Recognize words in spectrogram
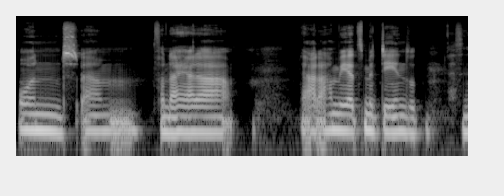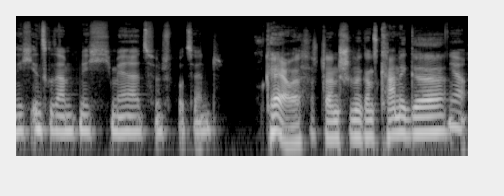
Und ähm, von daher, da, ja, da haben wir jetzt mit denen so, also nicht insgesamt nicht mehr als 5 Prozent. Okay, aber das ist dann schon eine ganz kannige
